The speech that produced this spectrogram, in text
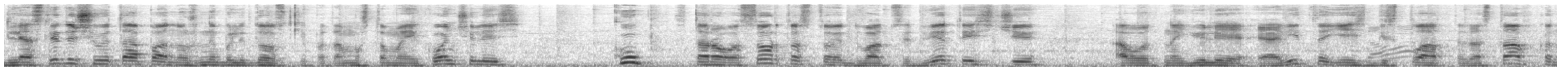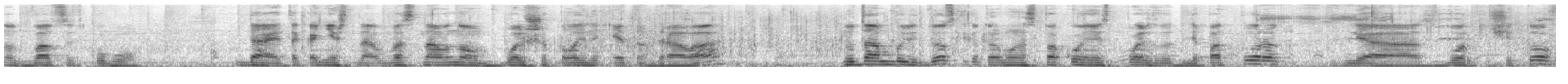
Для следующего этапа нужны были доски, потому что мои кончились. Куб второго сорта стоит 22 тысячи, а вот на Юле и Авито есть бесплатная доставка, но 20 кубов. Да, это, конечно, в основном больше половины это дрова, но там были доски, которые можно спокойно использовать для подпорок, для сборки щитов,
